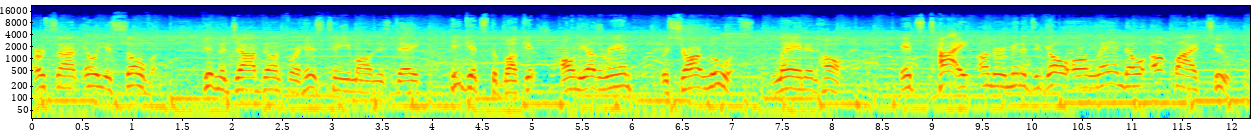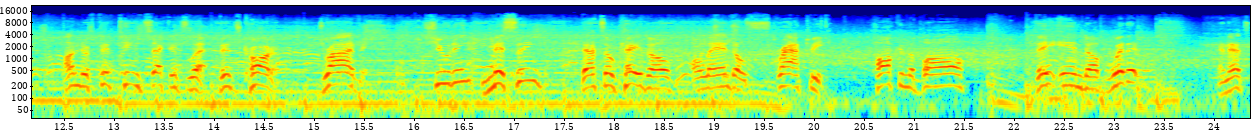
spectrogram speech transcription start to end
Ersan Ilyasova getting the job done for his team on this day. He gets the bucket. On the other end, Rashard Lewis laying it home. It's tight, under a minute to go. Orlando up by two. Under 15 seconds left. Vince Carter driving, shooting, missing. That's okay though. Orlando scrappy, hawking the ball. They end up with it, and that's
